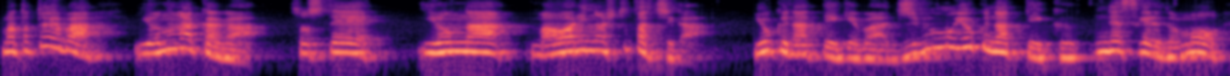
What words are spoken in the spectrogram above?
まあ、例えば世の中が、そしていろんな周りの人たちが良くなっていけば自分も良くなっていくんですけれども、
